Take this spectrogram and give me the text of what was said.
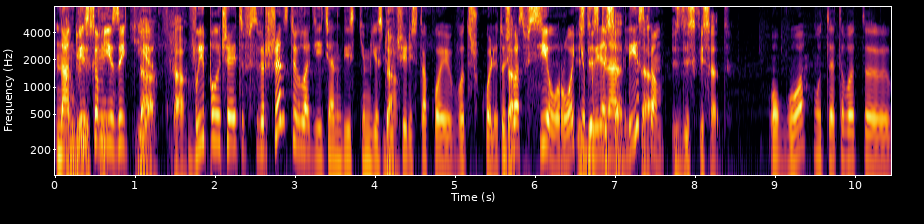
На английском английский- языке. Да, да. Вы, получается, в совершенстве владеете английским, если Да. учились в такой вот школе? То есть Да. у вас все уроки Из были на английском? Да, детский сад. Ого, вот это вот э,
